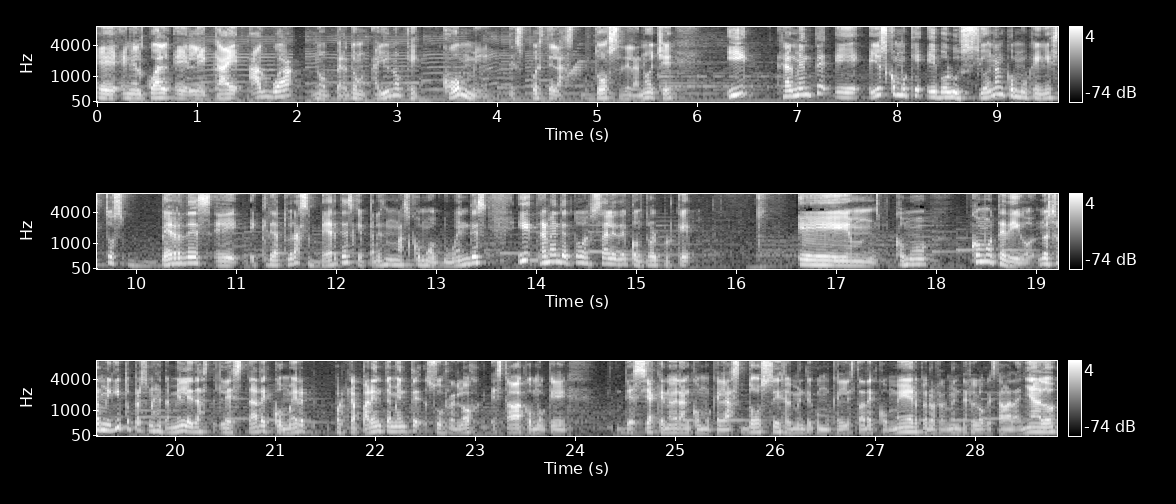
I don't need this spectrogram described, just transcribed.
eh, en el cual eh, le cae agua. No, perdón, hay uno que come después de las 12 de la noche y realmente eh, ellos como que evolucionan como que en estos verdes, criaturas verdes que parecen más como duendes y realmente todo sale de control porque, como... ¿Cómo te digo? Nuestro amiguito personaje también le, da, le está de comer porque aparentemente su reloj estaba como que decía que no eran como que las 12, realmente como que él está de comer, pero realmente es lo que estaba dañado.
